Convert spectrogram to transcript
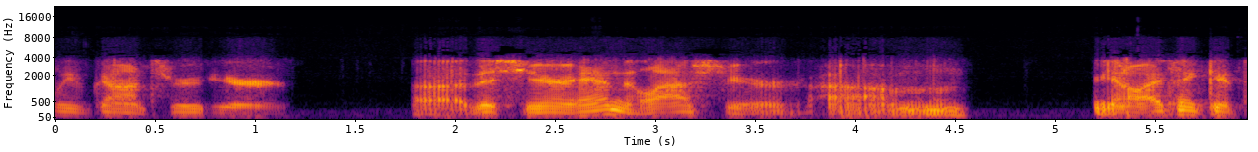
we've gone through here uh, this year and the last year, um, you know, I think it's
